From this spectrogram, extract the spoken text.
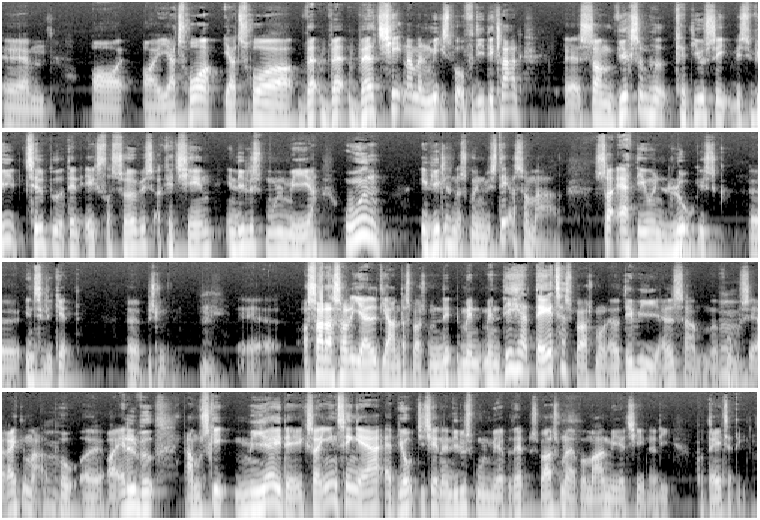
Øhm, og, og jeg tror, jeg tror hvad, hvad, hvad tjener man mest på? Fordi det er klart, øh, som virksomhed kan de jo se, hvis vi tilbyder den ekstra service og kan tjene en lille smule mere, uden i virkeligheden at skulle investere så meget, så er det jo en logisk, øh, intelligent øh, beslutning. Mm. Øh, og så er der så i alle de andre spørgsmål. Men, men det her dataspørgsmål er jo det, vi alle sammen mm. fokuserer mm. rigtig meget mm. på. Øh, og alle ved, der er måske mere i det. Ikke? Så en ting er, at jo, de tjener en lille smule mere på den. Spørgsmålet er, hvor meget mere tjener de på datadelen.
